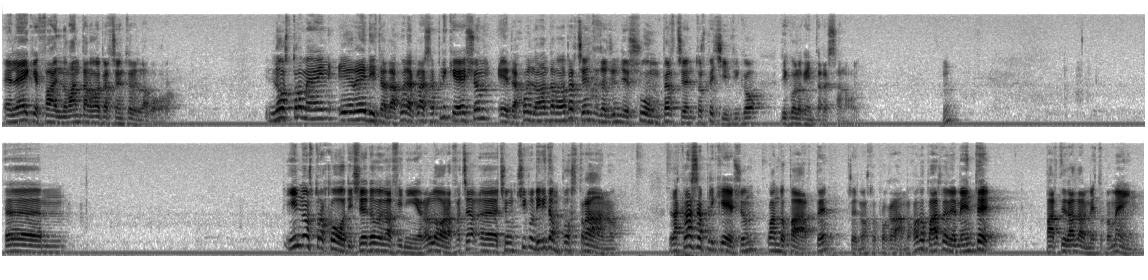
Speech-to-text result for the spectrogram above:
è lei che fa il 99% del lavoro il nostro main eredita da quella class application e da quel 99% si aggiunge il suo 1% specifico di quello che interessa a noi. Mm? Ehm, il nostro codice dove va a finire? Allora, eh, c'è un ciclo di vita un po' strano. La class application, quando parte, cioè il nostro programma, quando parte ovviamente partirà dal metodo main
